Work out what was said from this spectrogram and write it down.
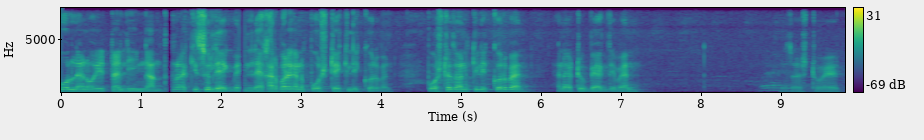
করলেন, ওইটা লিঙ্ক আনতে আপনারা কিছু লিখবেন, লেখার পর এখানে পোস্টে ক্লিক করবেন। পোস্টে যখন ক্লিক করবেন, এখানে একটু ব্যাক দেবেন। জাস্ট ওয়েট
